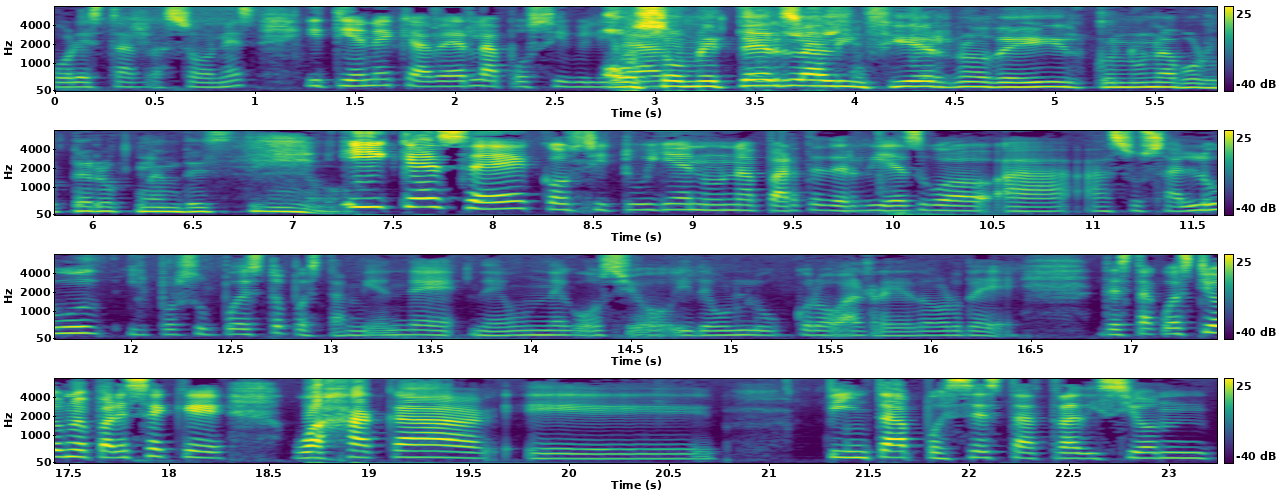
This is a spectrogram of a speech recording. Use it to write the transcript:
por estas razones y tiene que haber la posibilidad... O someterla al infierno de ir con un abortero clandestino. Y que se constituye en una parte de riesgo a, a su salud y por supuesto pues también de, de un negocio y de un lucro alrededor de, de esta cuestión. Me parece que Oaxaca eh, pinta pues esta tradición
